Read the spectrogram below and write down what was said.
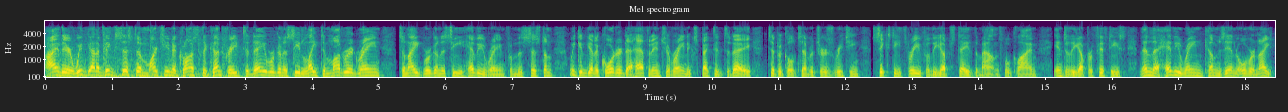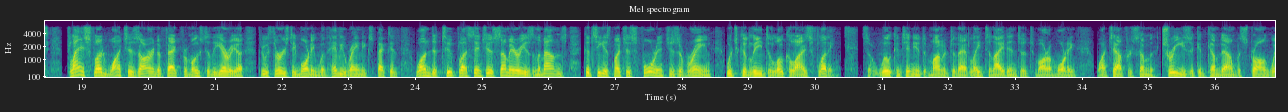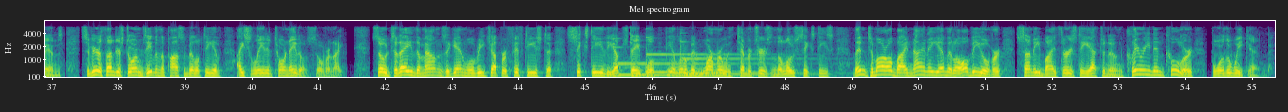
Hi there. We've got a big system marching across the country. Today we're going to see light to moderate rain. Tonight we're going to see heavy rain from the system. We could get a quarter to half an inch of rain expected today. Typical temperatures reaching 63 for the upstate. The mountains will climb into the upper 50s. Then the heavy rain comes in overnight. Flash flood watches are in effect for most of the area through Thursday morning with heavy rain expected one to two plus inches. Some areas in the mountains could see as much as four inches of rain, which could lead to localized flooding. So we'll continue to monitor that late tonight into tomorrow morning. Watch out for some trees that could come down with strong winds. Severe thunderstorms, even the possibility of isolated tornadoes overnight. So today the mountains again will reach upper 50s to 60. The upstate will be a little bit warmer with temperatures in the low 60s. Then tomorrow by 9 a.m. it'll all be over. Sunny by Thursday afternoon, clearing and cooler for the weekend.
